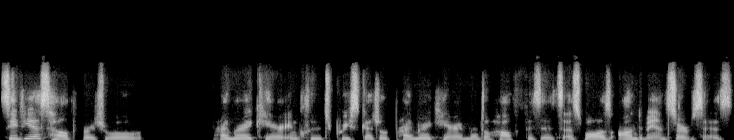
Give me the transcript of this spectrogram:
CVS Health Virtual Primary Care includes pre scheduled primary care and mental health visits, as well as on demand services.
